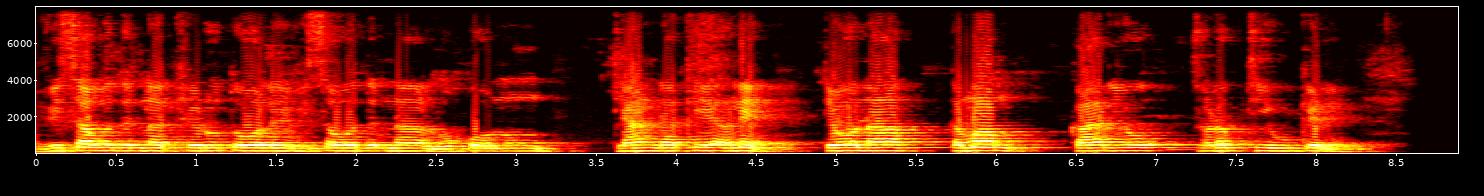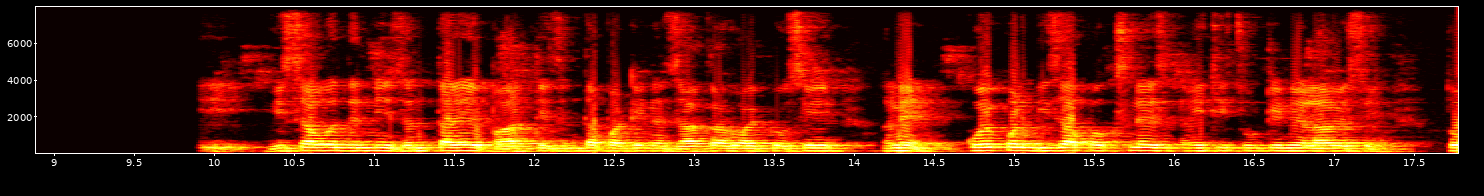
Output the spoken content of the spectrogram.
વિસાવદરના ખેડૂતો અને વિસાવદરના લોકોનું ધ્યાન રાખે અને તેઓના તમામ કાર્યો ઝડપથી ઉકેલે. વિસાવદરની જનતાએ ભારતીય જનતા પાર્ટીને જાકારો આપ્યો છે અને કોઈ પણ બીજા પક્ષને અહીંથી ચૂંટીને લાવે છે, તો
